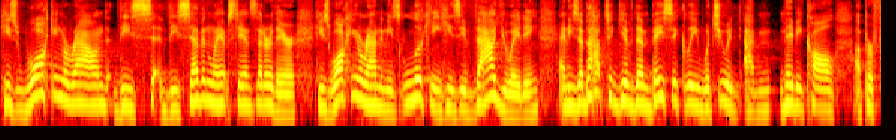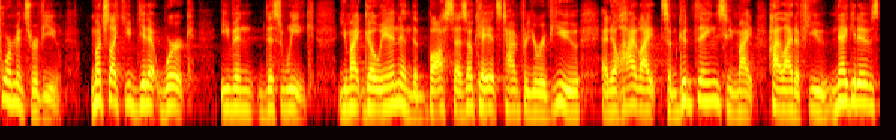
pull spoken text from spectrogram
He's walking around these, these seven lampstands that are there. He's walking around and he's looking, he's evaluating, and he's about to give them basically what you would maybe call a performance review, much like you'd get at work even this week. You might go in and the boss says, okay, it's time for your review. And he'll highlight some good things. He might highlight a few negatives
